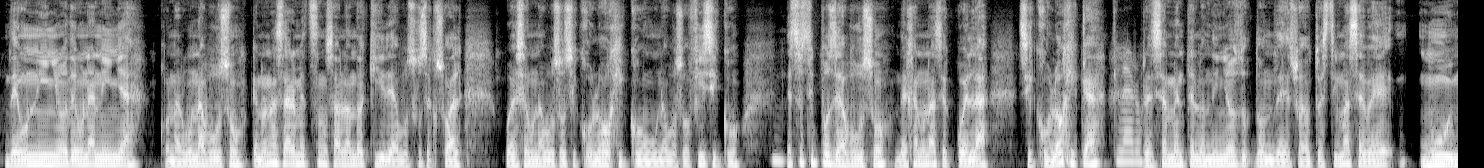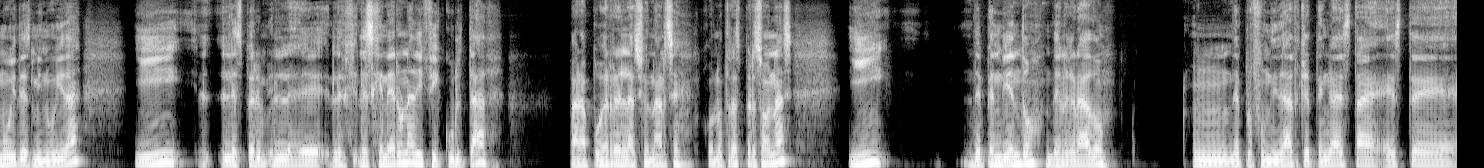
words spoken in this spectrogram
de un niño, de una niña con algún abuso, que no necesariamente estamos hablando aquí de abuso sexual, puede ser un abuso psicológico, un abuso físico. Estos tipos de abuso dejan una secuela psicológica, Claro. precisamente en los niños do- donde su autoestima se ve muy, muy disminuida y les genera una dificultad para poder relacionarse con otras personas y dependiendo del grado mm, de profundidad que tenga esta, este,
